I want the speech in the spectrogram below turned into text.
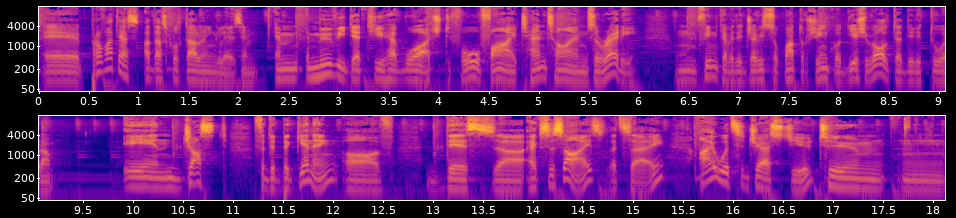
eh, provate a, ad ascoltarlo in inglese. A, a movie that you have watched 4, 5, 10 times already. Un film che avete già visto 4, 5, 10 volte addirittura. And just for the beginning of this uh, exercise, let's say, I would suggest you to, um,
